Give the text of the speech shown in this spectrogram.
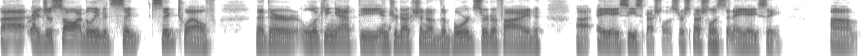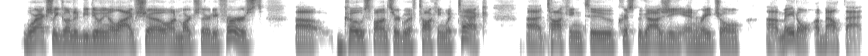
Uh. I just saw, I believe it's SIG, SIG 12, that they're looking at the introduction of the board certified uh, AAC specialist or specialist in AAC. Um, we're actually going to be doing a live show on March 31st uh, co-sponsored with Talking with Tech, uh, talking to Chris Bugaj and Rachel uh, Madel about that.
